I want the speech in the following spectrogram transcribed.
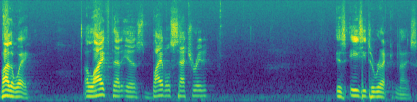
By the way, a life that is Bible saturated is easy to recognize.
